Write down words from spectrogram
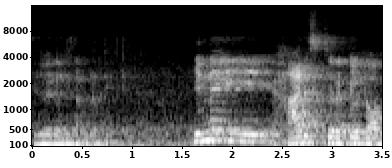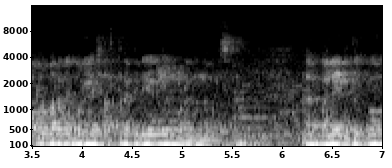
ഇതുവരെ അത് കണ്ടെത്തിയിട്ടില്ല. പിന്നെ ഈ ഹാരിസ് ചിറക്കൽ ഡോക്ടർ പറഞ്ഞ കുറേ ശസ്ത്രക്രിയകൾ മുടങ്ങുന്ന പ്രശ്നം. പലയിടത്തും ഇപ്പോൾ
